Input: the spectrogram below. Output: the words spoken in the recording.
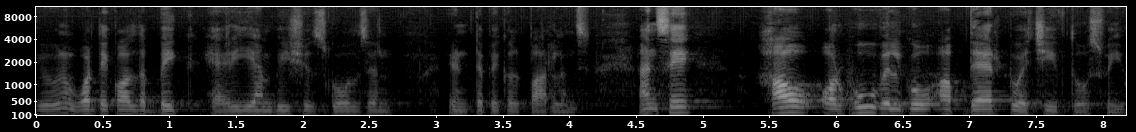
you know what they call the big, hairy, ambitious goals in, in typical parlance, and say how or who will go up there to achieve those for you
